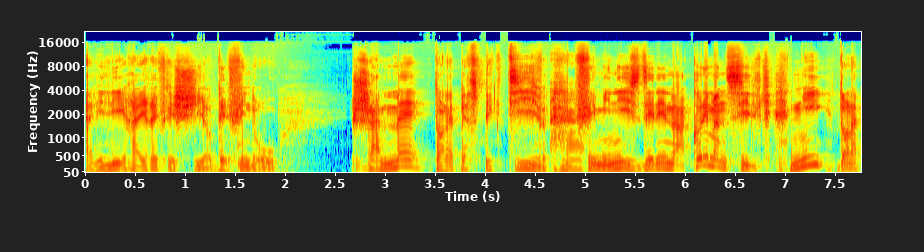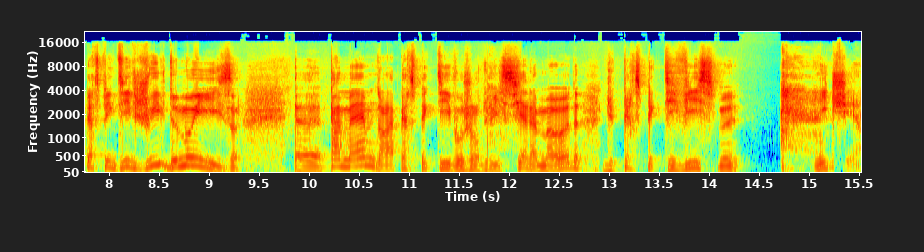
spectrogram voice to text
à les lire, à y réfléchir. Delphine Roux, jamais dans la perspective féministe d'Elena Coleman Silk, ni dans la perspective juive de Moïse, Euh, pas même dans la perspective aujourd'hui si à la mode du perspectivisme nietzschéen.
